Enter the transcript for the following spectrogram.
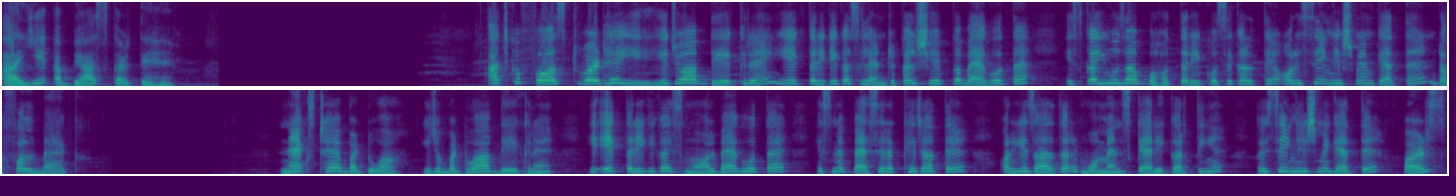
आइए अभ्यास करते हैं। आज का फ़र्स्ट वर्ड है ये। ये जो आप देख रहे हैं, ये एक तरीके का सिलेंड्रिकल शेप का बैग होता है। इसका यूज़ आप बहुत तरीक़ों से करते हैं और इसे इंग्लिश में हम कहते हैं डफल बैग नेक्स्ट है बटुआ। ये जो बटुआ आप देख रहे हैं, ये एक तरीके का स्मॉल बैग होता है। इसमें पैसे रखे जाते हैं और ये ज़्यादातर वुमेंस कैरी करती हैं। तो इसे इंग्लिश में कहते हैं पर्स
